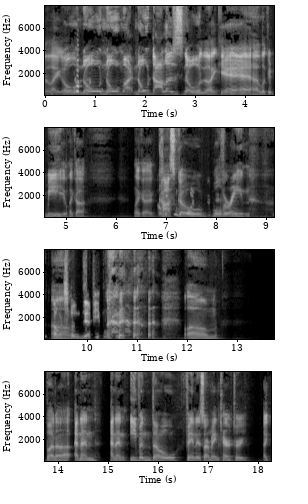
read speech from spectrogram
like oh no no my no dollars no like yeah look at me like a like a Costco Wolverine. Um, spoons at people. um but uh and then and then even though Finn is our main character, like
